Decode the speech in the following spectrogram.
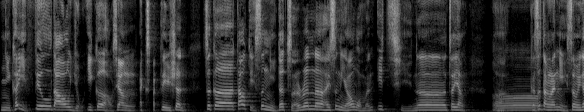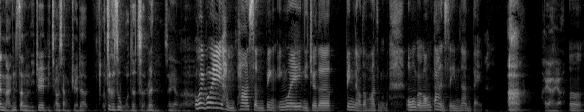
你可以 feel 到有一个好像 expectation，这个到底是你的责任呢，还是你要我们一起呢？这样啊？可是当然，你身为一个男生，你就会比较想觉得这个是我的责任，这样啊？会不会很怕生病？因为你觉得。病了的话怎么办？我们讲讲但死唔但病。啊，系啊系啊，嗯。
